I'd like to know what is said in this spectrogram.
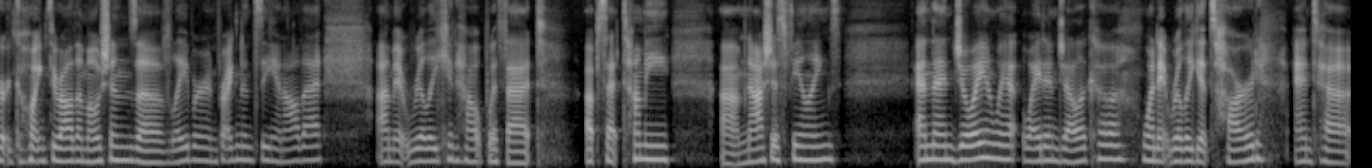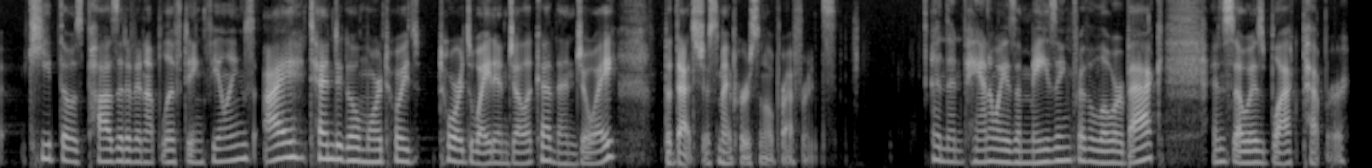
we're going through all the motions of labor and pregnancy and all that, um, it really can help with that upset tummy, um, nauseous feelings. And then joy and white angelica when it really gets hard and to keep those positive and uplifting feelings. I tend to go more towards towards white angelica than joy, but that's just my personal preference. And then Panaway is amazing for the lower back, and so is black pepper.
